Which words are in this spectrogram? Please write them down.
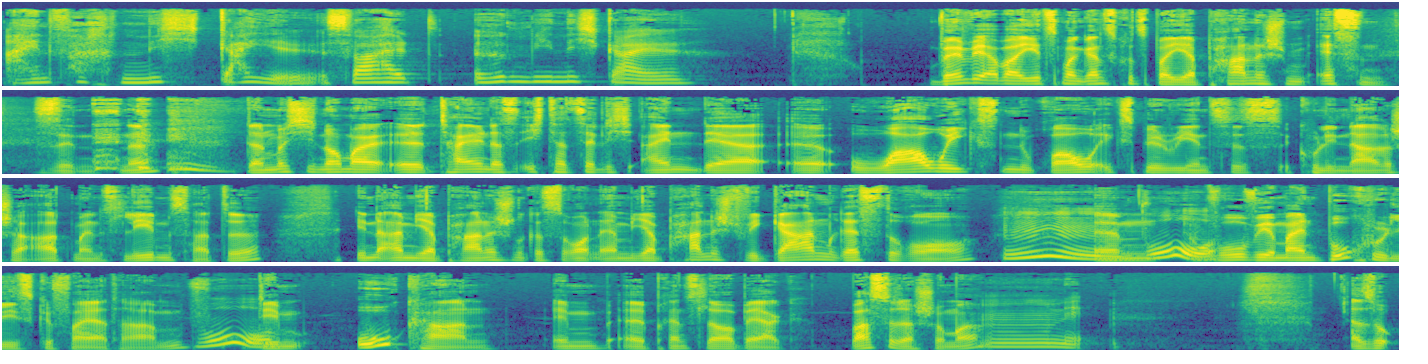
einfach nicht geil. Es war halt irgendwie nicht geil. Wenn wir aber jetzt mal ganz kurz bei japanischem Essen sind, ne, dann möchte ich nochmal äh, teilen, dass ich tatsächlich einen der äh, wowigsten Wow-Experiences kulinarischer Art meines Lebens hatte. In einem japanischen Restaurant, in einem japanisch-veganen Restaurant, ähm, wo? wo wir mein Buchrelease gefeiert haben. Wo? Dem Okan im äh, Prenzlauer Berg. Warst du da schon mal? Hm, Nee. also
